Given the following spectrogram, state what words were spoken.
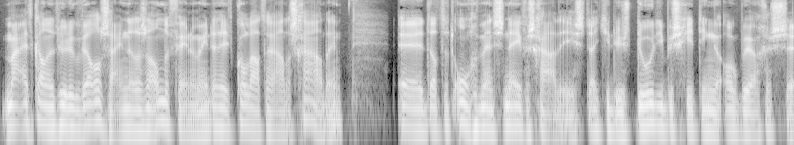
Maar het kan natuurlijk wel zijn, dat is een ander fenomeen, dat heet collaterale schade. eh, dat het ongewenste nevenschade is. Dat je dus door die beschittingen ook burgers eh,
